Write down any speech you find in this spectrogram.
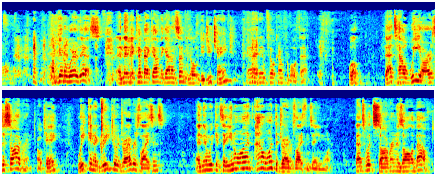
I'm going to wear this. And then they come back out and they got on something. You go, Did you change? Yeah, I didn't feel comfortable with that. Well, that's how we are as a sovereign, okay? We can agree to a driver's license and then we can say, You know what? I don't want the driver's license anymore. That's what sovereign is all about.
